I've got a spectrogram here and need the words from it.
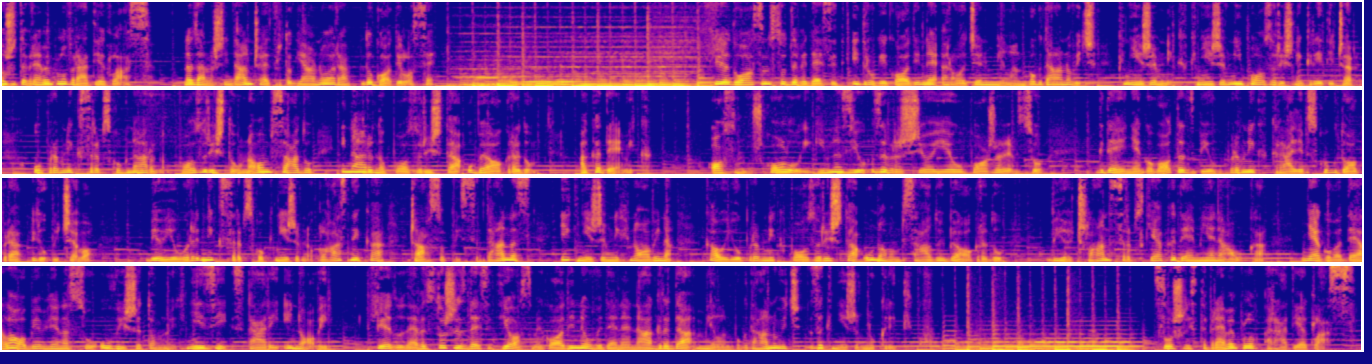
Slušate Vremeplov Radija Glas. Na današnji dan, 4. januara, dogodilo se 1892. godine rođen Milan Bogdanović, književnik, književni i pozorišni kritičar, upravnik Srpskog narodnog pozorišta u Novom Sadu i Narodnog pozorišta u Beogradu, akademik. Osnovnu školu i gimnaziju završio je u Požarevcu, gde je njegov otac bio upravnik Kraljevskog dobra Ljubičevo – Bio je urednik Srpskog književnog glasnika, časopisa Danas i književnih novina, kao i upravnik pozorišta u Novom Sadu i Beogradu. Bio je član Srpske akademije nauka. Njegova dela objavljena su u višetomnoj knjizi Stari i Novi. 1968. godine uvedena je nagrada Milan Bogdanović za književnu kritiku. Slušali ste Vremeplov Radija Glas.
